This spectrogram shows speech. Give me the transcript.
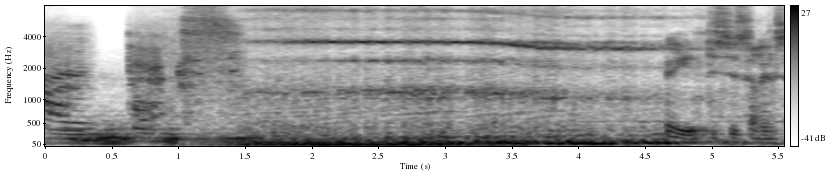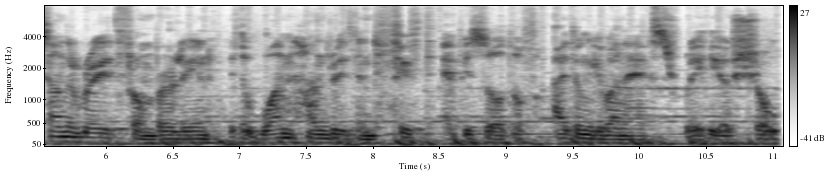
an X. Hey, this is Alexander Great from Berlin with the 105th episode of I Don't Give an X radio show.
